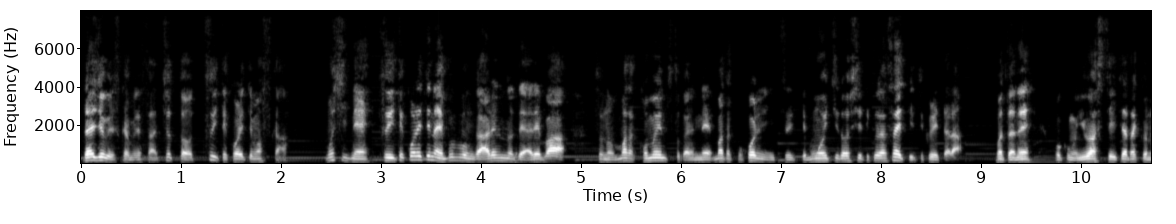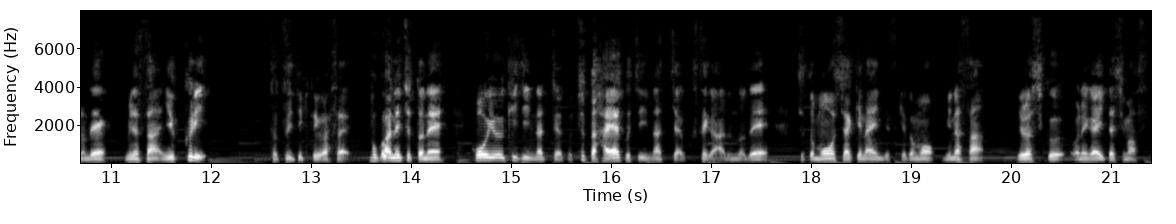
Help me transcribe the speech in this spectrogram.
大丈夫ですか皆さん？ちょっとついてこれてますか？もしね、ついてこれてない部分があるのであれば、その、またコメントとかでね、またここについてもう一度教えてくださいって言ってくれたら、またね、僕も言わせていただくので、皆さんゆっくりとついてきてください。僕はね、ちょっとね、こういう記事になっちゃうと、ちょっと早口になっちゃう癖があるので、ちょっと申し訳ないんですけども、皆さん、よろしくお願いいたします。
